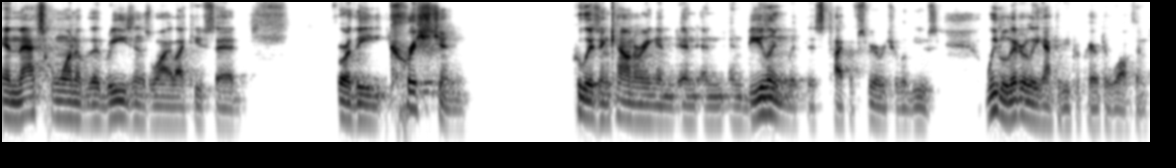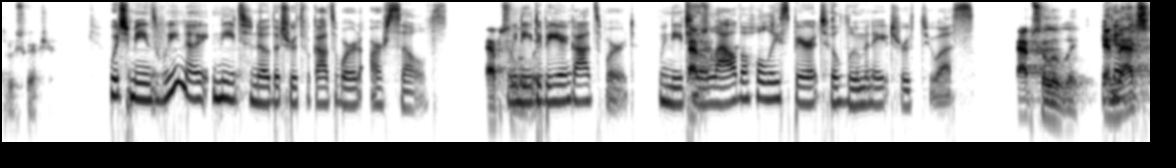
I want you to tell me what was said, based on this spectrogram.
And that's one of the reasons why like you said for the christian who is encountering and, and, and, and dealing with this type of spiritual abuse we literally have to be prepared to walk them through scripture which means we know, need to know the truth of God's word ourselves. Absolutely. We need to be in God's word. We need to Absolutely. allow the Holy Spirit to illuminate truth to us. Absolutely. Because and that's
